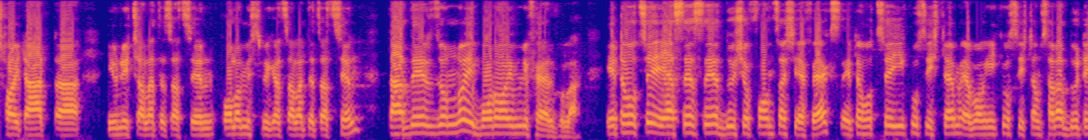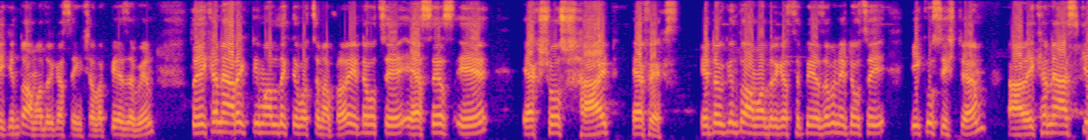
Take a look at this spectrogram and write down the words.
ছয়টা, আটটা ইউনিট চালাতে চাচ্ছেন, কলম স্পিকার চালাতে চাচ্ছেন, তাদের জন্য এই বড় এমপ্লিফায়ারগুলা। এটা হচ্ছে এস এস এ দুইশো পঞ্চাশ এফ এক্স এটা হচ্ছে ইকো সিস্টেম এবং ইকো সিস্টেম ছাড়া দুইটাই কিন্তু আমাদের কাছে ইনশাল্লাহ পেয়ে যাবেন। তো এখানে আরেকটি মাল দেখতে পাচ্ছেন আপনারা, এটা হচ্ছে এস এস এ একশো ষাট এফ এক্স এটাও কিন্তু আমাদের কাছে পেয়ে যাবেন। এটা হচ্ছে ইকোসিস্টেম আর এখানে আজকে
